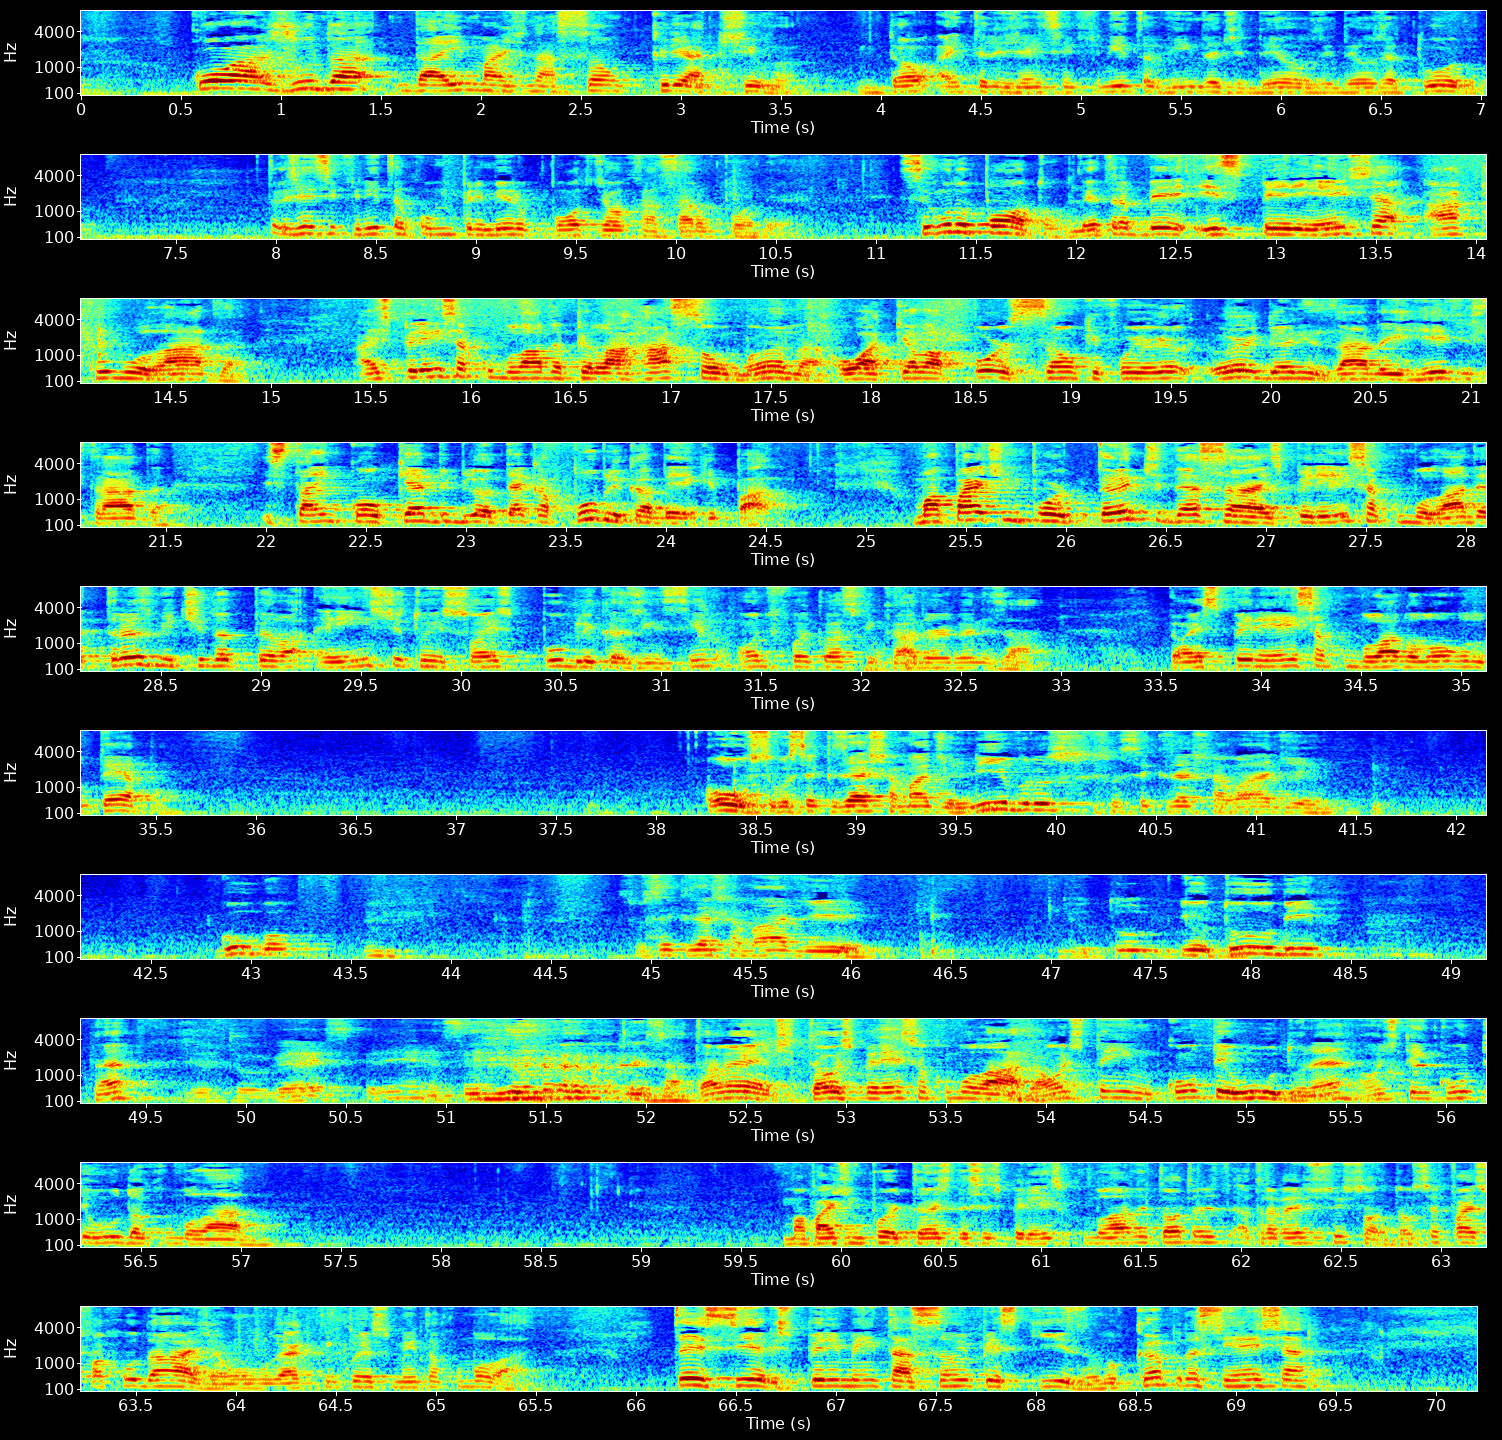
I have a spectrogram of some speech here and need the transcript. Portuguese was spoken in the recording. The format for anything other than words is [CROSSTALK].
com a ajuda da imaginação criativa. Então, a inteligência infinita vinda de Deus, e Deus é tudo. Inteligência infinita como primeiro ponto de alcançar o poder. Segundo ponto, letra B, experiência acumulada. A experiência acumulada pela raça humana ou aquela porção que foi organizada e registrada está em qualquer biblioteca pública bem equipada. Uma parte importante dessa experiência acumulada é transmitida pela, em instituições públicas de ensino onde foi classificado e organizado. Então, a experiência acumulada ao longo do tempo ou se você quiser chamar de livros, se você quiser chamar de Google, se você quiser chamar de YouTube, YouTube né? YouTube é experiência. [LAUGHS] Exatamente. Então, experiência acumulada. Onde tem conteúdo, né? Onde tem conteúdo acumulado. Uma parte importante dessa experiência acumulada, então, através de instituições. Então, você faz faculdade, é um lugar que tem conhecimento acumulado. Terceiro, experimentação e pesquisa. No campo da ciência,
